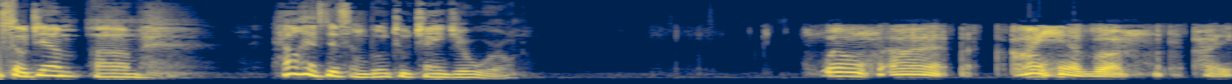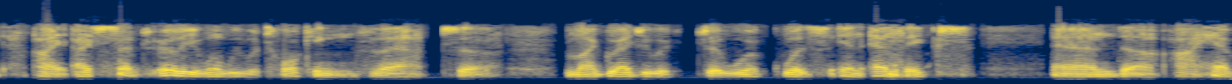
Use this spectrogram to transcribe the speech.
So, Jim, um, how has this Ubuntu changed your world? Well, uh, I have. Uh, I, I, I, said earlier when we were talking that uh, my graduate uh, work was in ethics, and uh, I have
